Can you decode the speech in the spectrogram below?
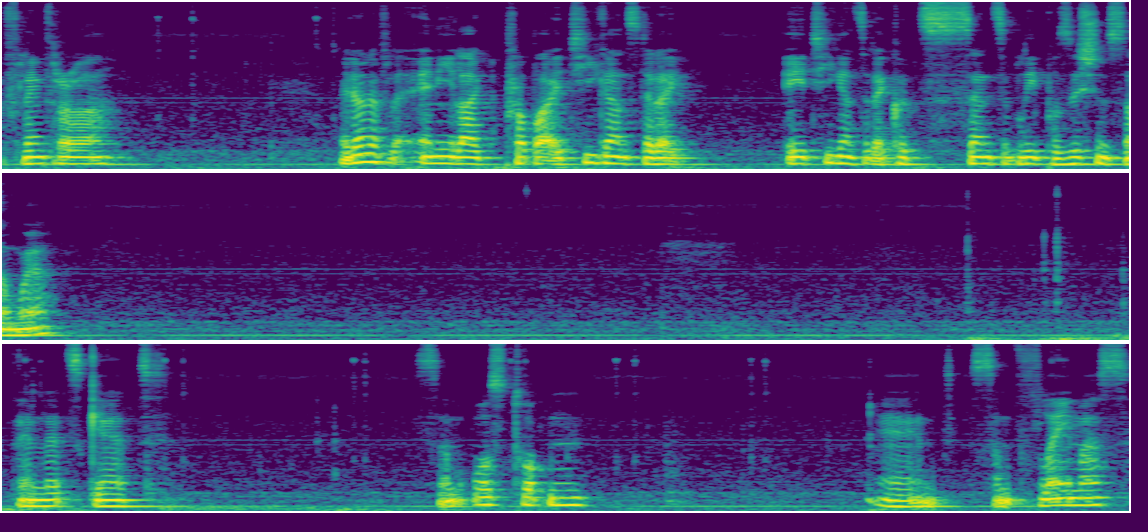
A flamethrower. I don't have any like proper AT guns that I AT guns that I could sensibly position somewhere. Then let's get some Osttruppen and some Flamers.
